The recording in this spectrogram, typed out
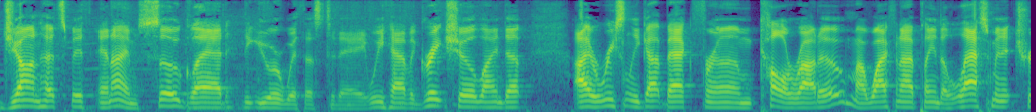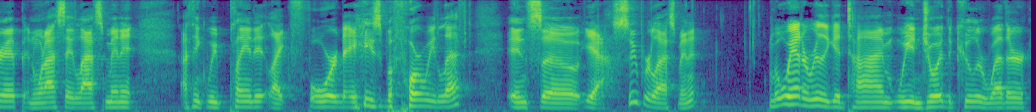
John Hudspeth, and I am so glad that you are with us today. We have a great show lined up. I recently got back from Colorado. My wife and I planned a last minute trip, and when I say last minute, I think we planned it like four days before we left. And so, yeah, super last minute. But we had a really good time. We enjoyed the cooler weather.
